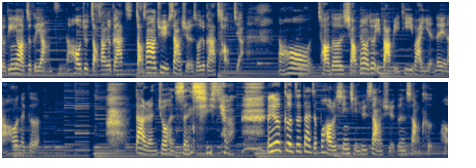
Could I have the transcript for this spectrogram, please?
柳丁要这个样子，然后就早上就跟他早上要去上学的时候就跟他吵架，然后吵的小朋友就一把鼻涕一把眼泪，然后那个 大人就很生气，这样，那就各自带着不好的心情去上学跟上课，好，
